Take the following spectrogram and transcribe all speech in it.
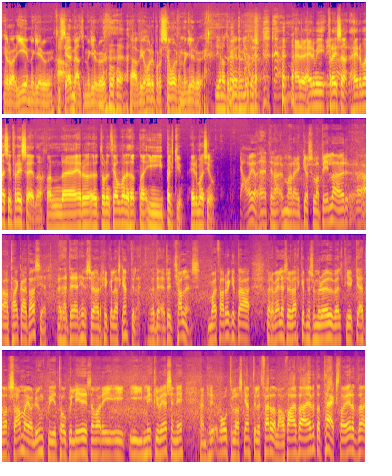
hér var ég með gliru Þú sér mig aldrei með gliru Já, við hórum bara sjónvarf með gliru ég náttúrulega gleru líka sko. Heyrum í Freysa, heyrum aðeins í Freysa hérna, hann uh, eru auðvitað þjálfarið þarna í Belgíu, heyrum aðeins í hún Já, já, þetta er að um maður er gjössulega bílaður að taka þetta að sér. En þetta er hins vegar hryggjarlega skemmtilegt. Þetta, þetta er challenge. Maður þarf ekki að vera að velja sér verkefni sem eru auðveld. Ég, þetta var sama hjá Lungby, ég tók við liði sem var í, í, í miklu vesinni en ótrúlega skemmtilegt ferðalag og það er það að ef þetta tekst þá þetta,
